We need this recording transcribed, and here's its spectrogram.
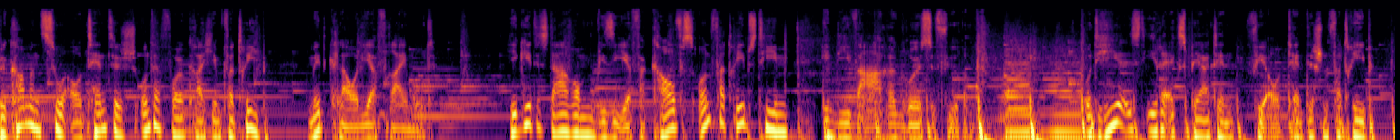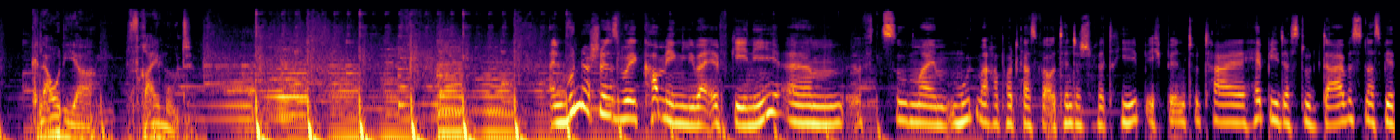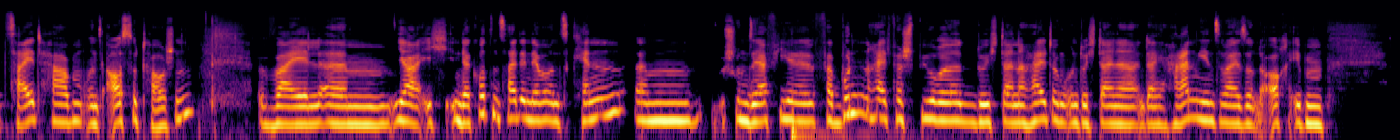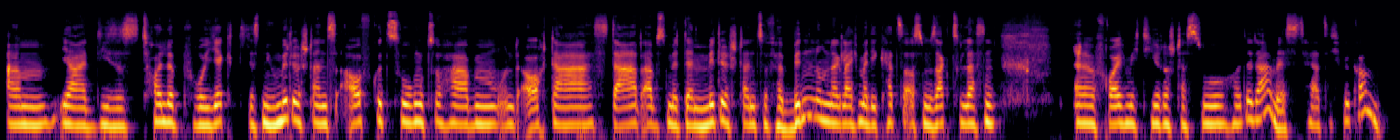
Willkommen zu Authentisch und Erfolgreich im Vertrieb mit Claudia Freimuth. Hier geht es darum, wie Sie Ihr Verkaufs- und Vertriebsteam in die wahre Größe führen. Und hier ist Ihre Expertin für authentischen Vertrieb, Claudia Freimuth. Ein wunderschönes Willkommen, lieber Evgeni, ähm, zu meinem Mutmacher-Podcast für authentischen Vertrieb. Ich bin total happy, dass du da bist und dass wir Zeit haben, uns auszutauschen, weil ähm, ja ich in der kurzen Zeit, in der wir uns kennen, ähm, schon sehr viel Verbundenheit verspüre durch deine Haltung und durch deine, deine Herangehensweise und auch eben ähm, ja dieses tolle Projekt des New Mittelstands aufgezogen zu haben und auch da Startups mit dem Mittelstand zu verbinden, um da gleich mal die Katze aus dem Sack zu lassen, äh, freue ich mich tierisch, dass du heute da bist. Herzlich willkommen.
